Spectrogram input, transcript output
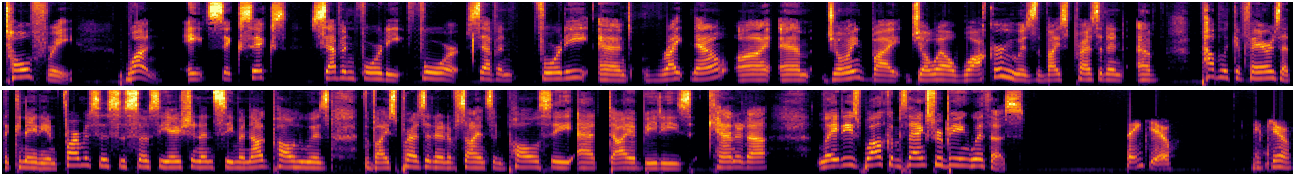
toll free 1 866 740 4740. And right now I am joined by Joelle Walker, who is the Vice President of Public Affairs at the Canadian Pharmacists Association, and Seema Nagpal, who is the Vice President of Science and Policy at Diabetes Canada. Ladies, welcome. Thanks for being with us. Thank you. Thank you.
